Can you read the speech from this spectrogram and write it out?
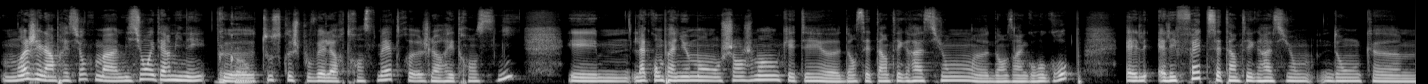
moi j'ai l'impression que ma mission est terminée, que tout ce que je pouvais leur transmettre, euh, je leur ai transmis. Et hum, l'accompagnement au changement qui était euh, dans cette intégration euh, dans un gros groupe, elle, elle est faite cette intégration. Donc, euh,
